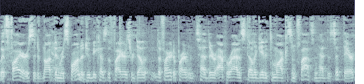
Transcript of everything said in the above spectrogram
with fires that have not been responded to because the fires were dele- the fire departments had their apparatus delegated to Moccasin Flats and had to sit there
